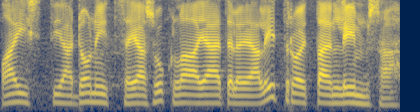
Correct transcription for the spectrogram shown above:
paistia, donitseja, suklaajäätelöjä litroittain limsaa.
